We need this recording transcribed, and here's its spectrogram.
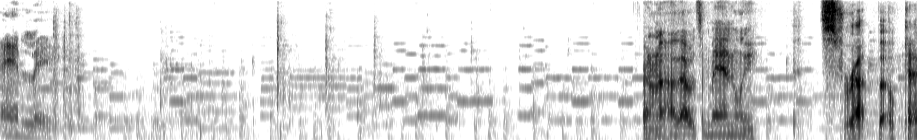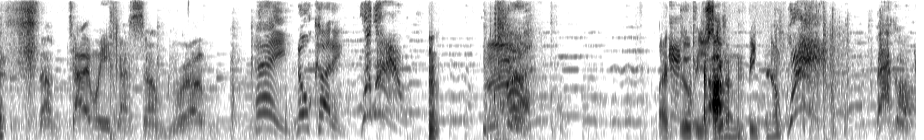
and leg. I don't know how that was a manly strut, but okay. About time we got some grub. Hey, no cutting. like Goofy just Got giving him him. a beat down. Back off.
